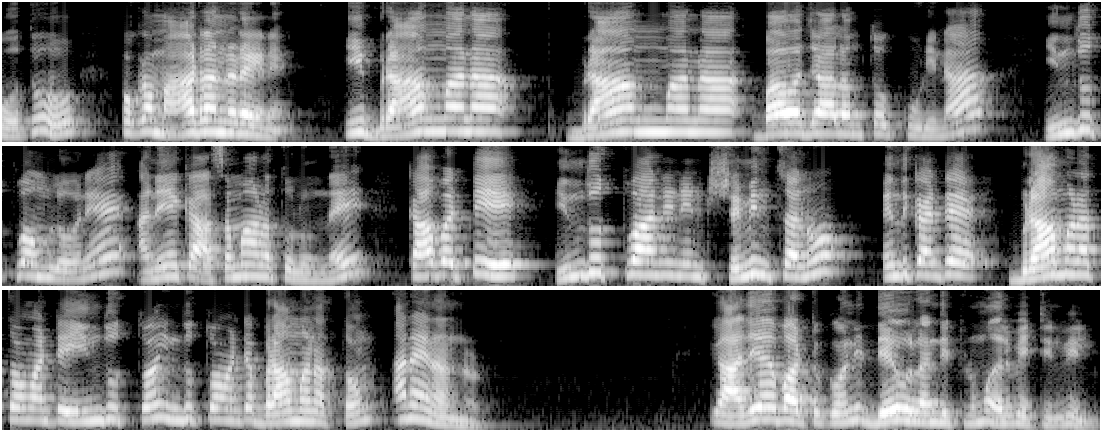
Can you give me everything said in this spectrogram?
పోతూ ఒక మాట అన్నాడు ఆయన ఈ బ్రాహ్మణ బ్రాహ్మణ భావజాలంతో కూడిన హిందుత్వంలోనే అనేక అసమానతలు ఉన్నాయి. కాబట్టి హిందుత్వాన్ని నేను క్షమించను ఎందుకంటే బ్రాహ్మణత్వం అంటే హిందుత్వం హిందుత్వం అంటే బ్రాహ్మణత్వం అని ఆయన అన్నాడు. ఇక అదే పట్టుకొని దేవుళ్ళు అందిట్టును మొదలుపెట్టింది వీళ్ళు.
